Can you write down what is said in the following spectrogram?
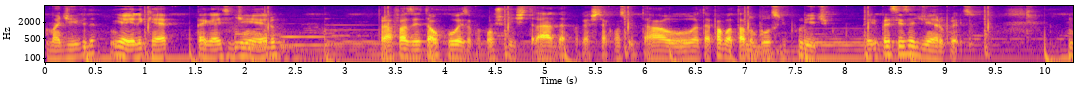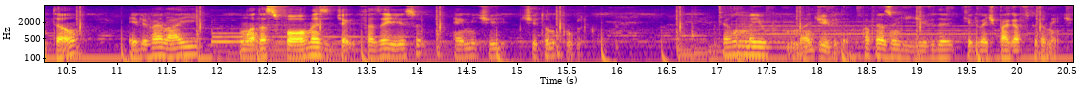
uma dívida e aí ele quer pegar esse dinheiro para fazer tal coisa, para construir estrada, para gastar com hospital ou até para botar no bolso de político. Ele precisa de dinheiro para isso. Então, ele vai lá e uma das formas de fazer isso é emitir título público. Que é um meio uma dívida, um papelzinho de dívida que ele vai te pagar futuramente.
